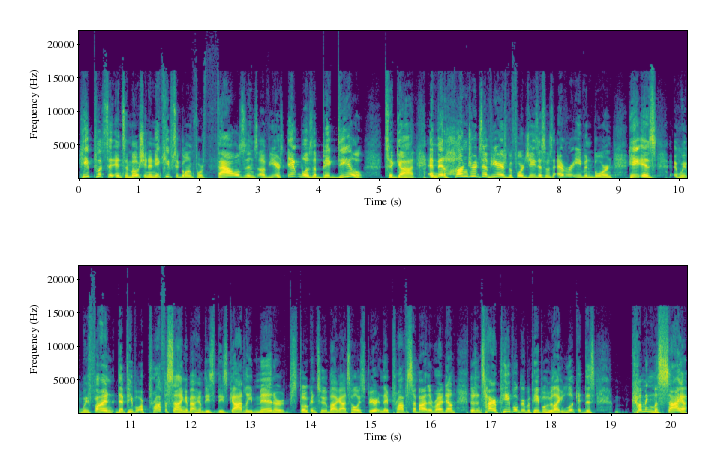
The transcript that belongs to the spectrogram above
he puts it into motion and he keeps it going for thousands of years. It was a big deal to God. And then hundreds of years before Jesus was ever even born, he is we, we find that people are prophesying about him. These, these godly men are spoken to by God's Holy Spirit and they prophesy about it, they write it down. There's an entire people group of people who like look at this coming Messiah.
